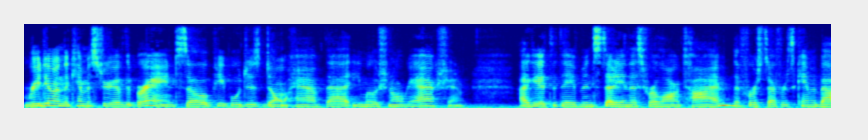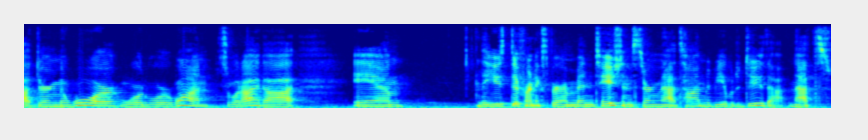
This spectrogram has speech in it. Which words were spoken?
redoing the chemistry of the brain so people just don't have that emotional reaction. I get that they've been studying this for a long time. The first efforts came about during the war, World War One. So what I got, and they used different experimentations during that time to be able to do that. And that's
